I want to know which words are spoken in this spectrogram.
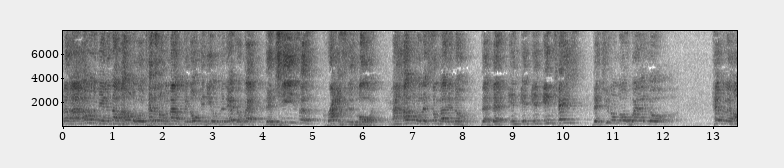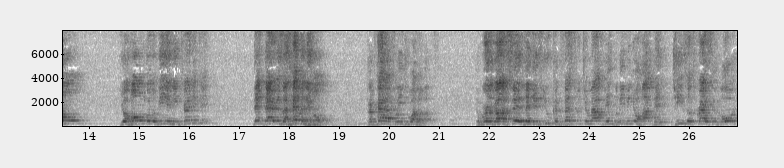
I, I want to be in the number. I want to go tell it on the mountain, over the hills, and everywhere that Jesus Christ is Lord. I, I want to let somebody know that, that in, in, in, in case that you don't know where your heavenly home, your home going to be in eternity, that there is a heavenly home prepared for each one of us. The Word of God says that if you confess with your mouth and believe in your heart that Jesus Christ is Lord,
